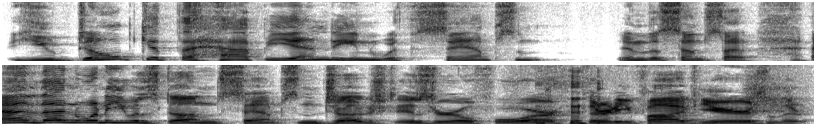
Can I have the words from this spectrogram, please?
you don't get the happy ending with Samson in the sense that, and then when he was done, Samson judged Israel for thirty five years, and they're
